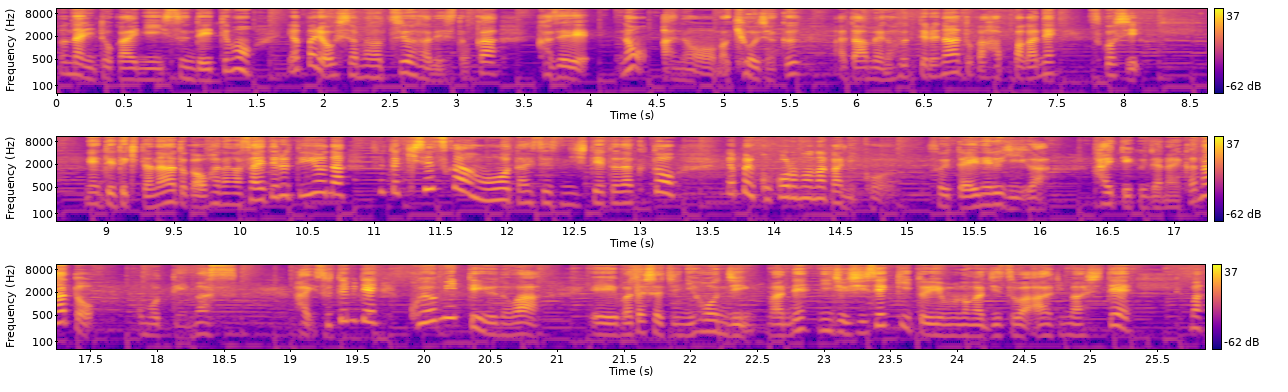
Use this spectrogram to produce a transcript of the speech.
どんなに都会に住んでいても、やっぱりお日様の強さですとか、風の、あの、まあ、強弱、あと雨が降ってるなとか、葉っぱがね、少しね、出てきたなとかお花が咲いてるっていうようなそういった季節感を大切にしていただくとやっぱり心の中にこうそういったエネルギーが入っていくんじゃないかなと思っています。はい、そういった意味で暦っていうのは、えー、私たち日本人、まあね、二十四節気というものが実はありまして、まあ、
